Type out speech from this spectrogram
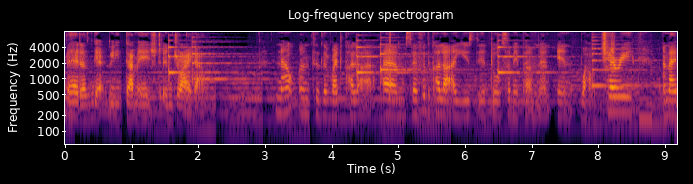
the hair doesn't get really damaged and dried out now onto the red color um, so for the color I used the Adore semi-permanent in wild cherry and I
